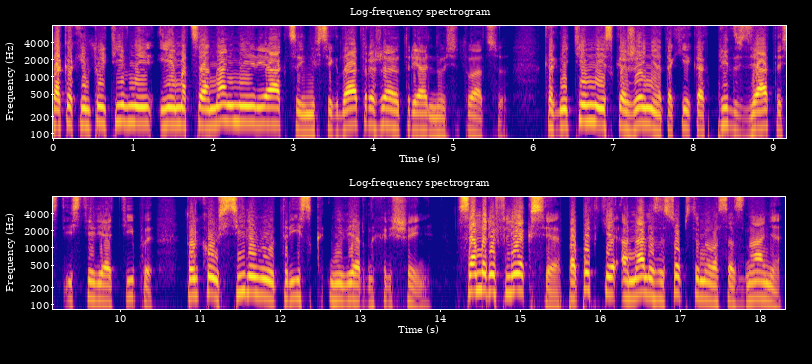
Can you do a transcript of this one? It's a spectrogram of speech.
так как интуитивные и эмоциональные реакции не всегда отражают реальную ситуацию. Когнитивные искажения, такие как предвзятость и стереотипы, только усиливают риск неверных решений. Саморефлексия, попытки анализа собственного сознания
